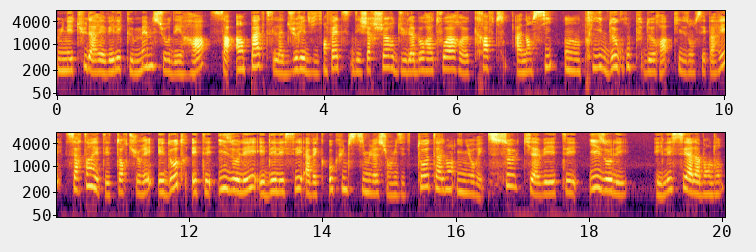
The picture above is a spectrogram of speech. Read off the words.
une étude a révélé que même sur des rats, ça impacte la durée de vie. En fait, des chercheurs du laboratoire euh, Kraft à Nancy ont pris deux groupes de rats qu'ils ont séparés. Certains étaient torturés et d'autres étaient isolés et délaissés avec aucune stimulation. Ils étaient totalement ignorés. Ceux qui avaient été isolés et laissés à l'abandon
